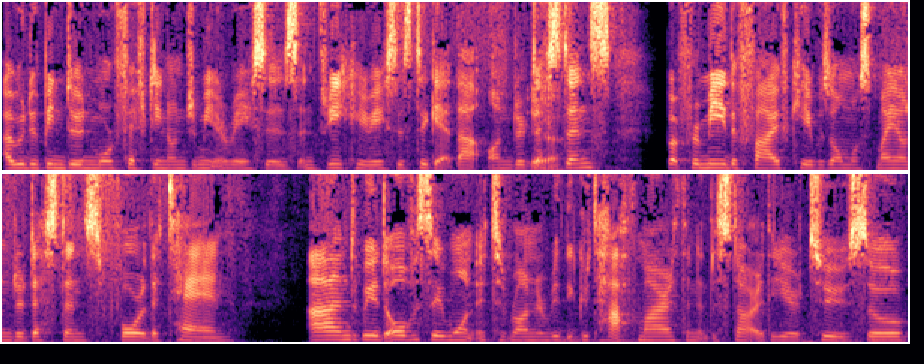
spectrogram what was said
I would have been doing more 1500 meter races and 3k races to get that under distance. But for me, the 5k was almost my under distance for the 10. And we had obviously wanted to run a really good half marathon at the start of the year too. So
